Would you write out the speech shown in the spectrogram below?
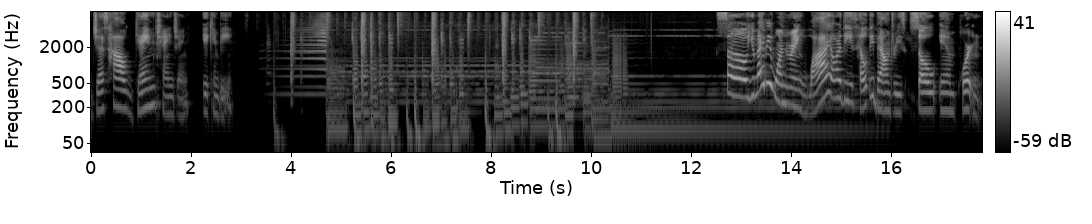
just how game changing it can be. So, you may be wondering why are these healthy boundaries so important?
